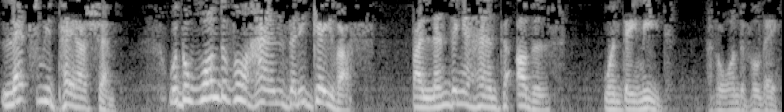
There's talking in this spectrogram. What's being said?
Let's repay Hashem with the wonderful hands that He gave us by lending a hand to others when they need. Have a wonderful day.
